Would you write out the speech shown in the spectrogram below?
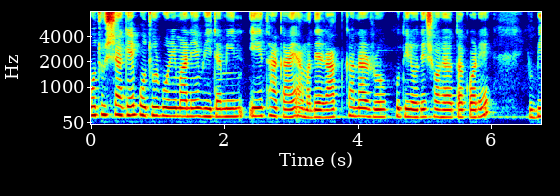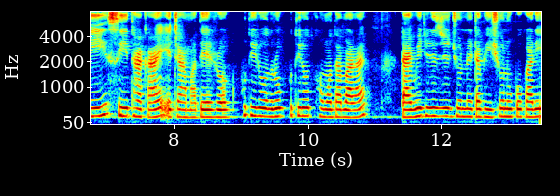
কচুর শাকে প্রচুর পরিমাণে ভিটামিন এ থাকায় আমাদের রাতকানার রোগ প্রতিরোধে সহায়তা করে। বি সি থাকায় এটা আমাদের রোগ প্রতিরোধ রোগ প্রতিরোধ ক্ষমতা বাড়ায়। ডায়াবেটিসের জন্য এটা ভীষণ উপকারী।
